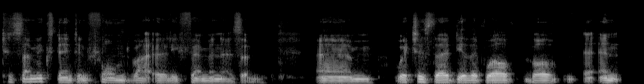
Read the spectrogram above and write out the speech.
to some extent informed by early feminism um, which is the idea that well, well, and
